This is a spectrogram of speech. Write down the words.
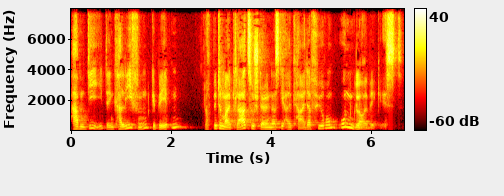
haben die den Kalifen gebeten, doch bitte mal klarzustellen, dass die Al-Qaida-Führung ungläubig ist.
